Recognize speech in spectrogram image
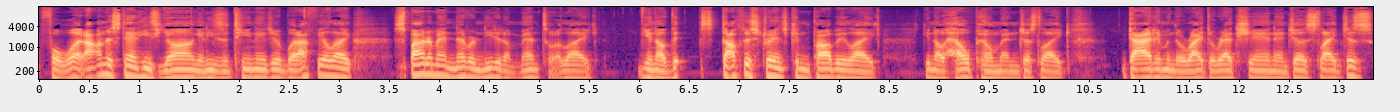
for what? I understand he's young and he's a teenager, but I feel like Spider Man never needed a mentor. Like, you know, Doctor Strange can probably, like, you know, help him and just, like, guide him in the right direction and just, like, just,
